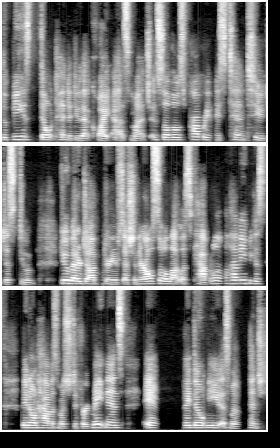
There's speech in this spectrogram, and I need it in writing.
the bees don't tend to do that quite as much. And so those properties tend to just do do a better job during your session. They're also a lot less capital heavy because they don't have as much deferred maintenance and they don't need as much attention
